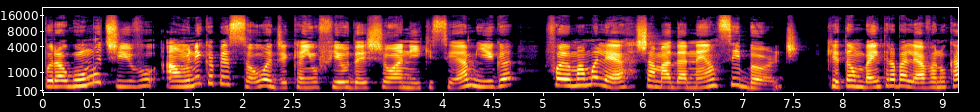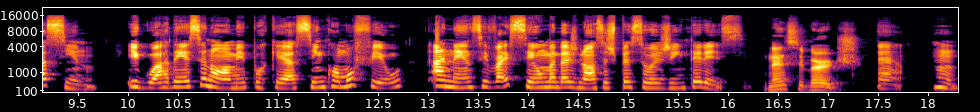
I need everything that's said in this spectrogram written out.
Por algum motivo, a única pessoa de quem o Phil deixou a Nick ser amiga foi uma mulher chamada Nancy Bird, que também trabalhava no cassino. E guardem esse nome, porque assim como o Phil, a Nancy vai ser uma das nossas pessoas de interesse. Nancy Bird. É. Hum.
